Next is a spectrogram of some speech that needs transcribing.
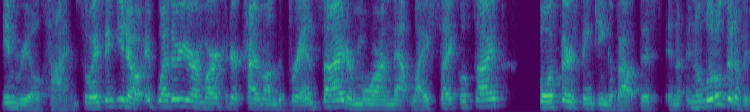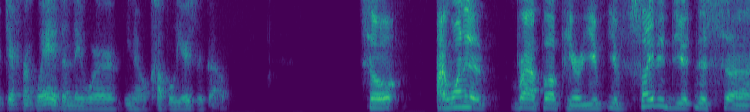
in real time. So I think, you know, if, whether you're a marketer kind of on the brand side or more on that life cycle side, both are thinking about this in, in a little bit of a different way than they were, you know, a couple years ago. So I want to wrap up here. You've, you've cited this uh,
